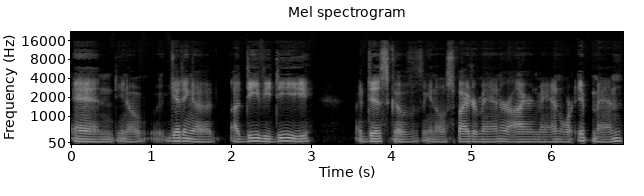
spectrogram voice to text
and, you know, getting a, a DVD, a disc of, you know, Spider Man or Iron Man or Ip Man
